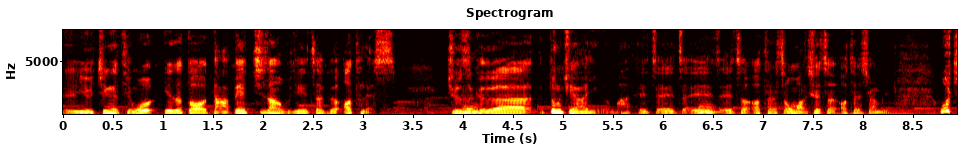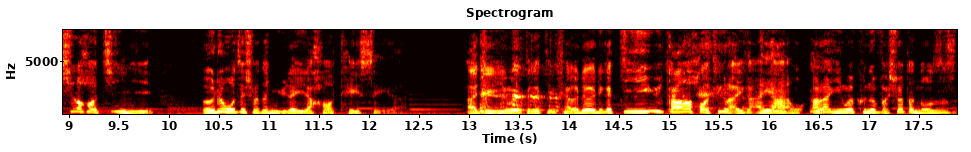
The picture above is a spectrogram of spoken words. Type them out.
呃有劲事体，我一直到大阪机场附近只搿奥特莱斯。就是搿个东京也有个嘛，一只一只一只一只奥特莱斯，我忘记一只奥特莱斯叫名。我去了好几年，后头我才晓得原来伊拉好退税个。啊，就因为这个地方，后头那个店员讲个好听了，伊讲哎呀，我阿拉因为可能勿晓得侬是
